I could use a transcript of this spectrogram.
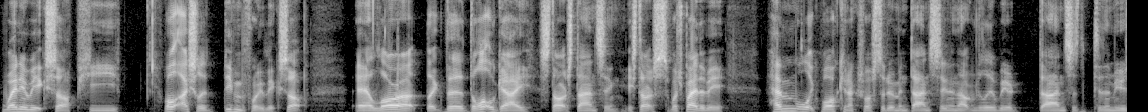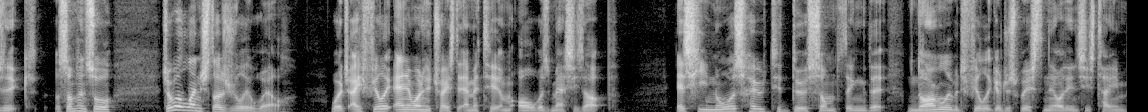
When he wakes up, he well, actually, even before he wakes up, uh, Laura, like the the little guy, starts dancing. He starts, which by the way, him like walking across the room and dancing and that really weird dance to the music, there's something so. Know Lynch does really well? Which I feel like anyone who tries to imitate him always messes up. Is he knows how to do something that normally would feel like you're just wasting the audience's time,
